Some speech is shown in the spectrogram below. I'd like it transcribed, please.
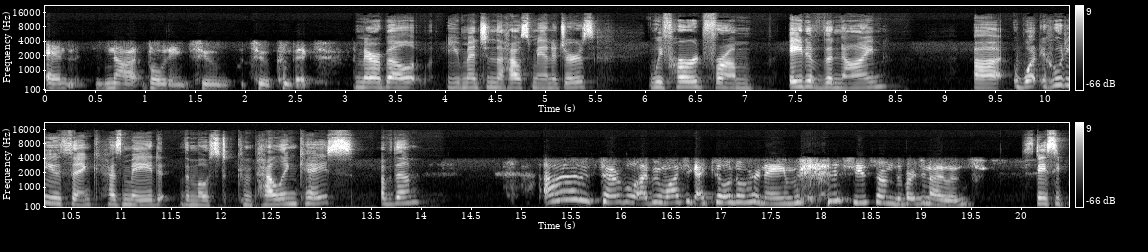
and not voting to to convict. Maribel, you mentioned the House managers. We've heard from eight of the nine. Uh, what? Who do you think has made the most compelling case of them? Oh, it's terrible. I've been watching. I don't know her name. She's from the Virgin Islands. Stacey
